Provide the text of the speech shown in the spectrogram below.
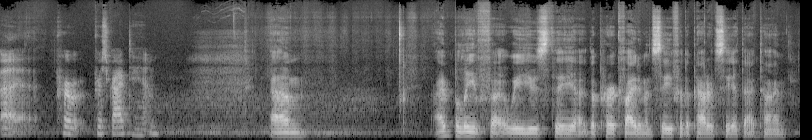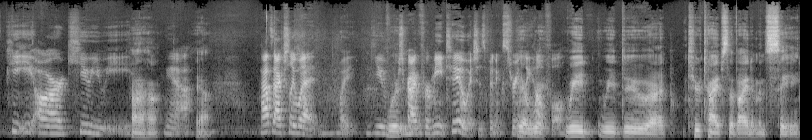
uh, per- prescribed to him? Um, I believe uh, we used the uh, the Perque vitamin C for the powdered C at that time. P E R Q U E. Uh huh. Yeah. Yeah. That's actually what what you've we, prescribed for me too, which has been extremely yeah, helpful. We we do uh, two types of vitamin C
